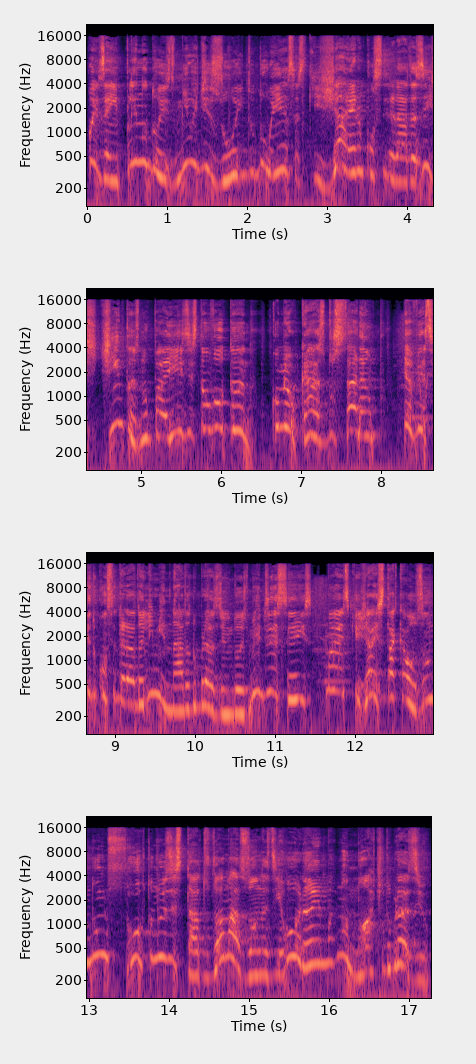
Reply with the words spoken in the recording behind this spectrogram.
Pois é, em pleno 2018, doenças que já eram consideradas extintas no país estão voltando, como é o caso do sarampo, que havia sido considerado eliminado do Brasil em 2016, mas que já está causando um surto nos estados do Amazonas e Roraima, no norte do Brasil.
